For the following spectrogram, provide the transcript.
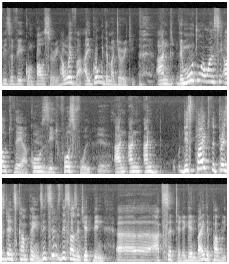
vis-a-vis compulsory. However, I go with the majority. and the Muntu Awansi out there calls it forceful. Yes. And, and, and despite the president's campaigns, it seems this hasn't yet been uh, accepted again by the public.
